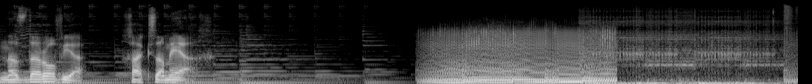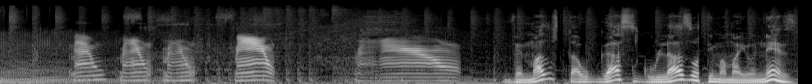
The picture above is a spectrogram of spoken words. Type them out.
נזדרוביה, חג שמח. ומה זאת העוגה הסגולה הזאת עם המיונז?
